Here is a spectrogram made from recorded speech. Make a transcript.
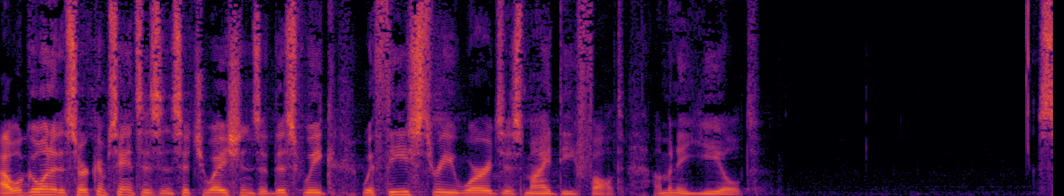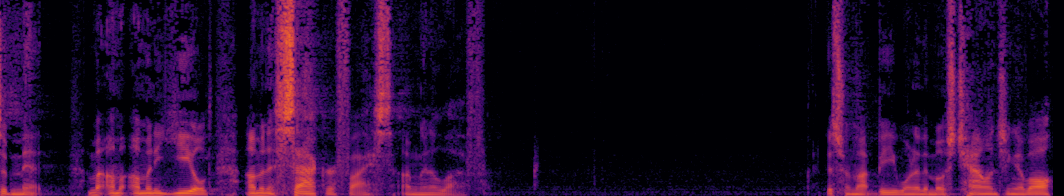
I will go into the circumstances and situations of this week with these three words as my default. I'm going to yield, submit. I'm, I'm, I'm going to yield. I'm going to sacrifice. I'm going to love. This will not be one of the most challenging of all.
